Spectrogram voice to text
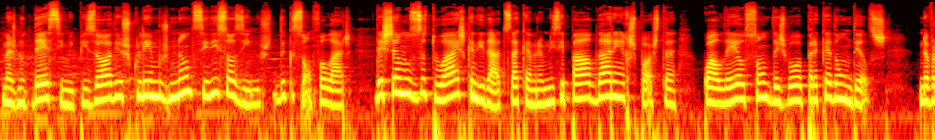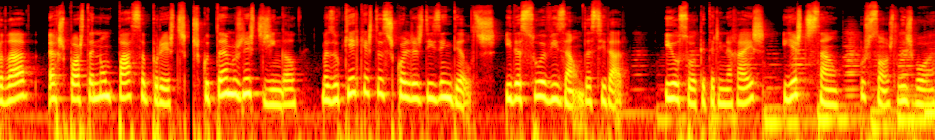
mas no décimo episódio escolhemos não decidir sozinhos de que som falar. Deixamos os atuais candidatos à Câmara Municipal darem a resposta, qual é o som de Lisboa para cada um deles. Na verdade, a resposta não passa por estes que escutamos neste jingle, mas o que é que estas escolhas dizem deles e da sua visão da cidade. Eu sou a Catarina Reis e estes são os Sons de Lisboa.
